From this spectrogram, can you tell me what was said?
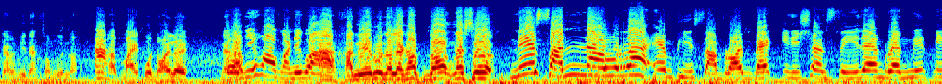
จำไม่ผิดนะ20,000เนาะอะ นะครับไม่โคตรน้อยเลยนะเปิคดรับยี่ห้อก่อนดีกว่า อะคันนี้รุ่นอะไรครับน้องนัสเซอร์ นิสสันนาวร่า MP 300 Back Edition สีแดงแรงนิดปี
